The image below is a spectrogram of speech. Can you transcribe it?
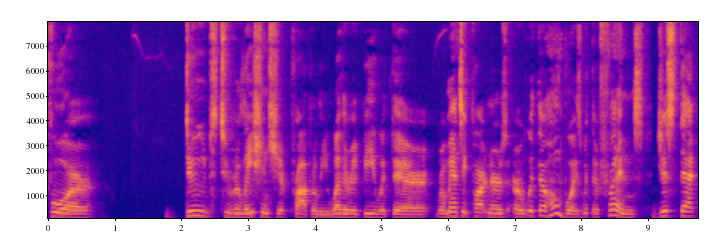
for dudes to relationship properly, whether it be with their romantic partners or with their homeboys, with their friends, just that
